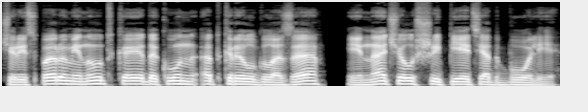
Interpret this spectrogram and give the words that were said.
Через пару минут Каэда-кун открыл глаза и начал шипеть от боли.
